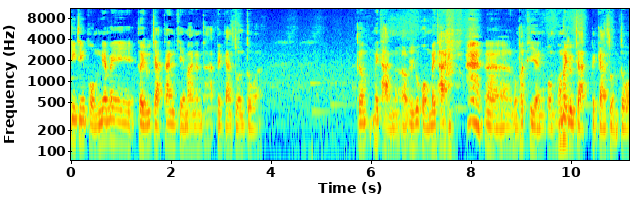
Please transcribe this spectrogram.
จริง ๆ ผมเนี่ยไม่เคยรู้จักท่านเคมานันทะเป็นการส่วนตัว ก็ไม่ทันเอาอายุผมไม่ทันหลวงพ่อเทียน ผมก็ไม่รู้จักเป็นการส่วนตัว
